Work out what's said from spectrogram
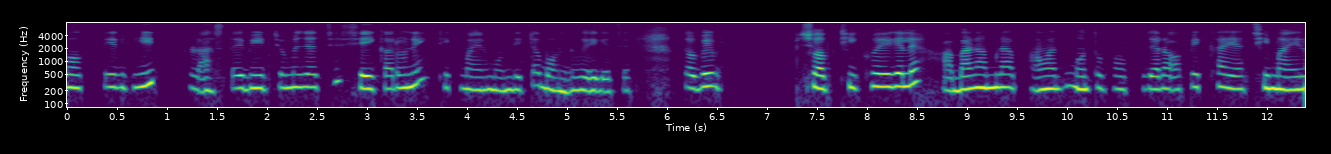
ভক্তের ভিড়, রাস্তায় ভিড় জমে যাচ্ছে, সেই কারণেই ঠিক মায়ের মন্দিরটা বন্ধ হয়ে গেছে। তবে সব ঠিক হয়ে গেলে আবার আমরা, আমার মতো ভক্ত যারা অপেক্ষায় আছি মায়ের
